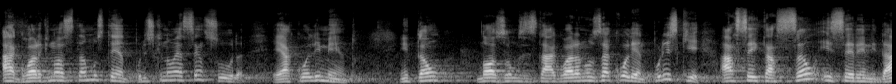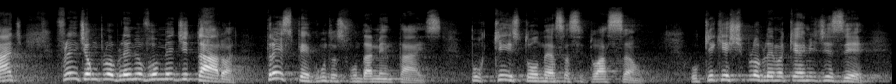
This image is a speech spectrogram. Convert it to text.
Agora que nós estamos tendo, por isso que não é censura, é acolhimento. Então, nós vamos estar agora nos acolhendo. Por isso que aceitação e serenidade, frente a um problema, eu vou meditar, olha, três perguntas fundamentais. Por que estou nessa situação? O que, que este problema quer me dizer?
